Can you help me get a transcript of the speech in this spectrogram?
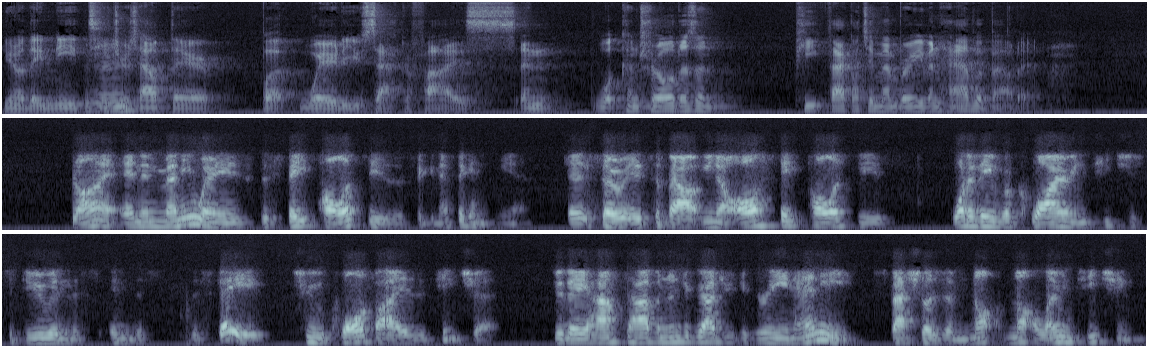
you know, they need mm-hmm. teachers out there but where do you sacrifice and what control does a faculty member even have about it? Right, and in many ways, the state policies are significant here. Uh, so it's about you know all state policies. What are they requiring teachers to do in this in this the state to qualify as a teacher? Do they have to have an undergraduate degree in any specialism, not not alone teaching?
